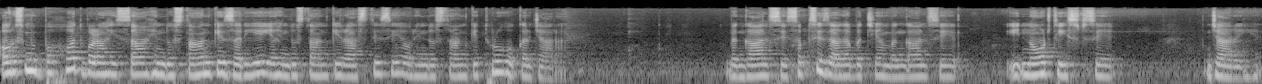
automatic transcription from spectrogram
और उसमें बहुत बड़ा हिस्सा हिंदुस्तान के ज़रिए या हिंदुस्तान के रास्ते से और हिंदुस्तान के थ्रू होकर जा रहा है। बंगाल से, सबसे ज़्यादा बच्चियाँ बंगाल से नॉर्थ ईस्ट से जा रही हैं।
